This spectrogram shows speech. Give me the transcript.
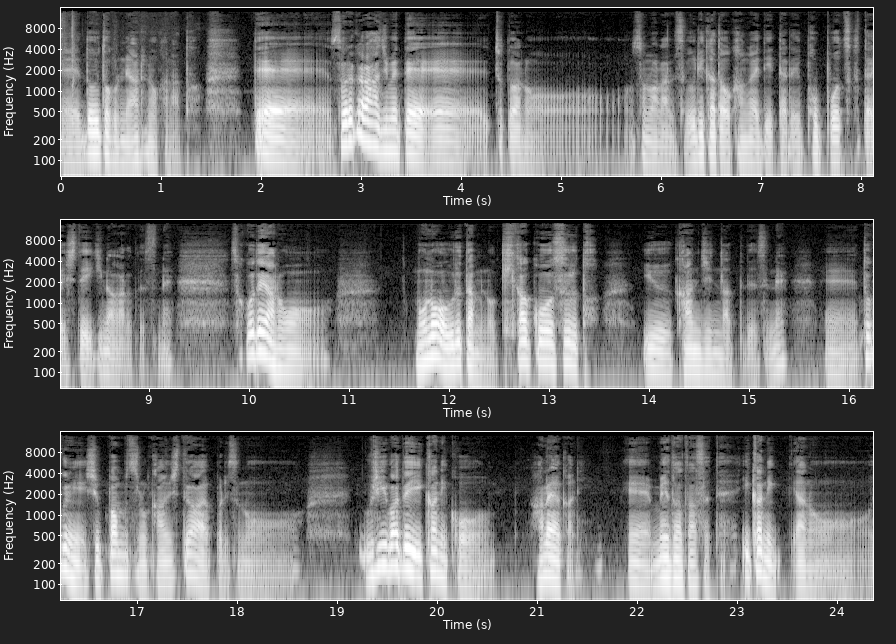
えー、どういうところにあるのかなと。で、それから始めて、え、ちょっとあの、そのなんですが、売り方を考えていったり、ポップを作ったりしていきながらですね、そこであの、物を売るための企画をするという感じになってですね、え、特に出版物に関しては、やっぱりその、売り場でいかにこう、華やかに、えー、目立たせて、いかに、あの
